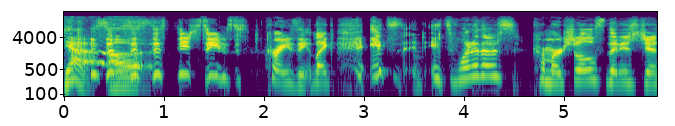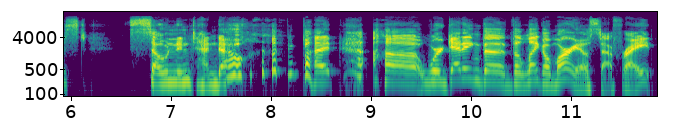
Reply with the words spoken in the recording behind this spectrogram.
Yeah, this, uh, this, this, this seems crazy. Like it's it's one of those commercials that is just so Nintendo, but uh, we're getting the the Lego Mario stuff, right?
